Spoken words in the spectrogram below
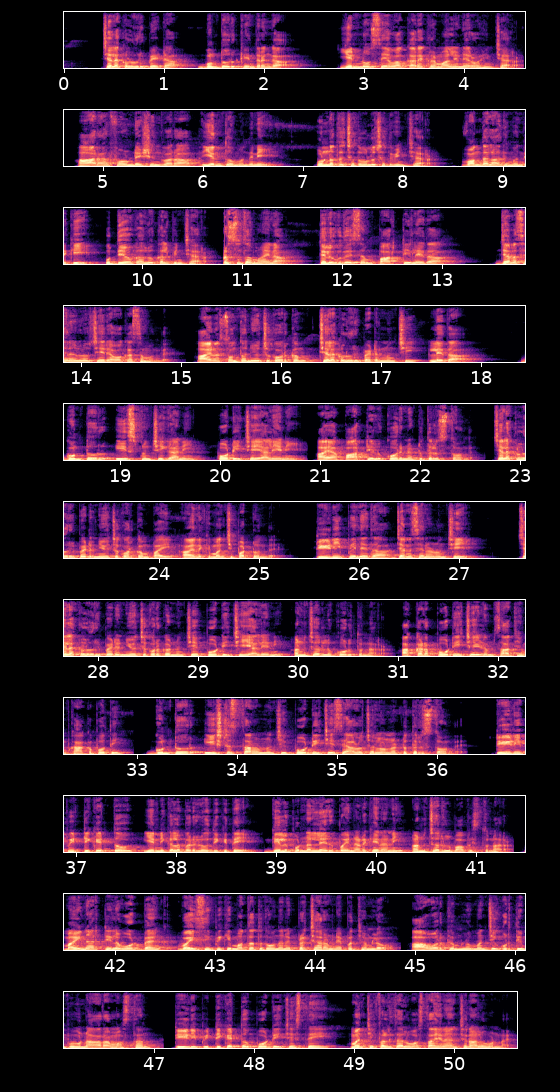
చిలకలూరిపేట గుంటూరు కేంద్రంగా ఎన్నో సేవా కార్యక్రమాల్ని నిర్వహించారు. ఆరా ఫౌండేషన్ ద్వారా ఎంతో మందిని ఉన్నత చదువులు చదివించారు. వందలాది మందికి ఉద్యోగాలు కల్పించారు. ప్రస్తుతం ఆయన తెలుగుదేశం పార్టీ లేదా జనసేనలో చేరే అవకాశం ఉంది. ఆయన సొంత నియోజకవర్గం చిలకలూరిపేట నుంచి లేదా గుంటూరు ఈస్ట్ నుంచి గాని పోటీ చేయాలి అని ఆయా పార్టీలు కోరినట్టు తెలుస్తోంది. చిలకలూరిపేట నియోజకవర్గంపై ఆయనకి మంచి పట్టుంది టీడీపీ లేదా జనసేన నుంచి చిలకలూరిపేట నియోజకవర్గం నుంచే పోటీ చేయాలి అని అనుచరులు కోరుతున్నారు. అక్కడ పోటీ చేయడం సాధ్యం కాకపోతే గుంటూరు ఈస్ట్ స్థానం నుంచి పోటీ చేసే ఆలోచనలు ఉన్నట్టు తెలుస్తోంది. టీడీపీ టికెట్తో ఎన్నికల బరిలో దిగితే గెలుపు నల్లేరుపై నడకేనని అనుచరులు భావిస్తున్నారు. మైనార్టీల ఓట్ బ్యాంక్ వైసీపీకి మద్దతుగా ఉందనే ప్రచారం నేపథ్యంలో ఆ వర్గంలో మంచి గుర్తింపు ఉన్న ఆరామస్థాన్ టీడీపీ టికెట్తో పోటీ చేస్తే మంచి ఫలితాలు వస్తాయనే అంచనాలు ఉన్నాయి.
